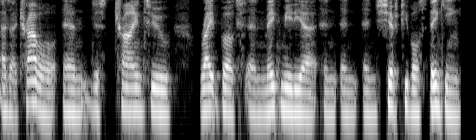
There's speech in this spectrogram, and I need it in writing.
as I travel and just trying to write books and make media and, and, and shift people's thinking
